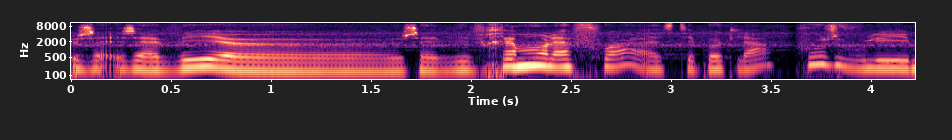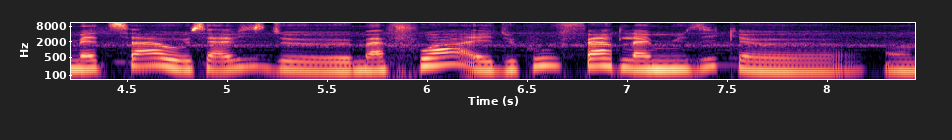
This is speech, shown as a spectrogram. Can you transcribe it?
J'a- J'avais euh, vraiment la foi à cette époque-là. Du coup, je voulais mettre ça au service de ma foi et du coup faire de la musique euh, en,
